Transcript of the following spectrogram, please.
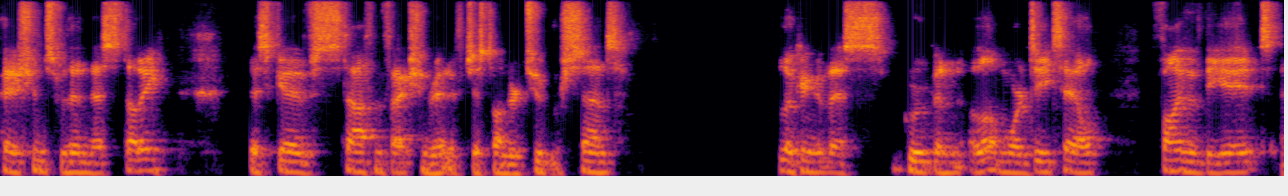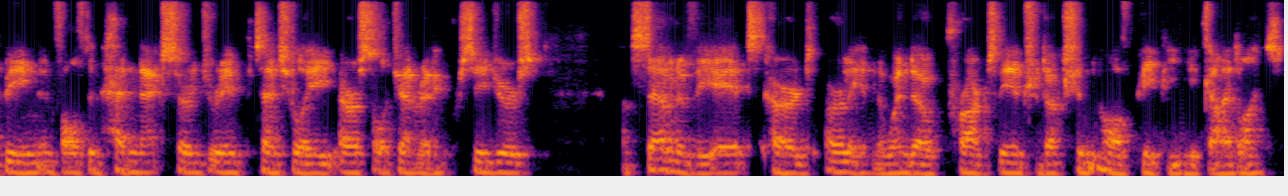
patients within this study. This gives staff infection rate of just under 2%. Looking at this group in a lot more detail, five of the eight being involved in head and neck surgery and potentially aerosol generating procedures. And seven of the eight occurred early in the window prior to the introduction of PPE guidelines.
